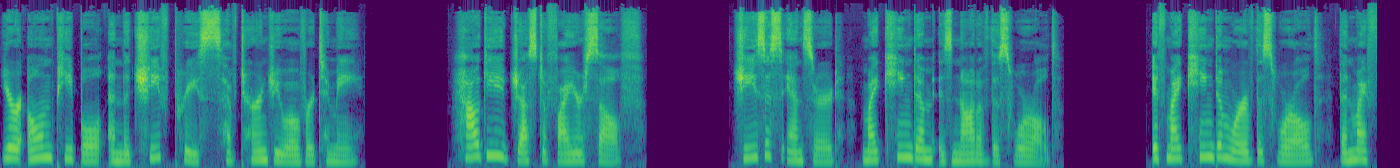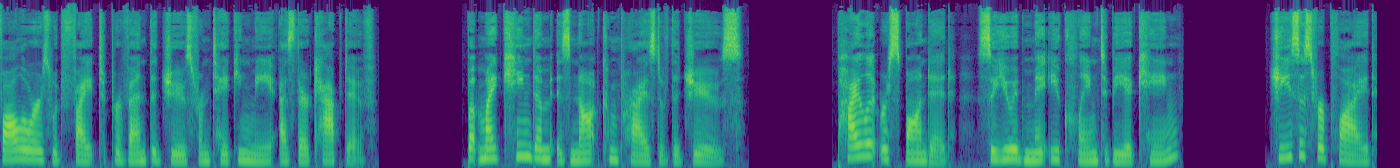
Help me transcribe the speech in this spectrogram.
Your own people and the chief priests have turned you over to me. How do you justify yourself? Jesus answered, My kingdom is not of this world. If my kingdom were of this world, then my followers would fight to prevent the Jews from taking me as their captive. But my kingdom is not comprised of the Jews. Pilate responded, So you admit you claim to be a king? Jesus replied,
